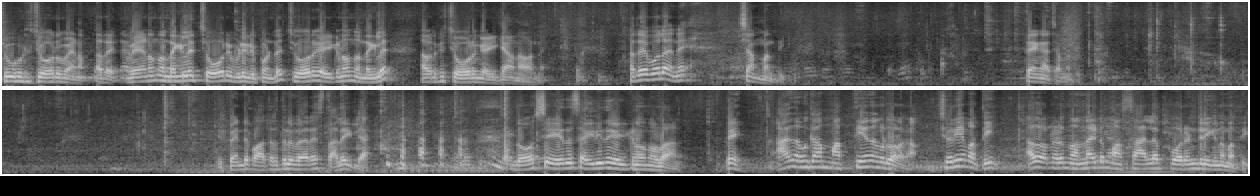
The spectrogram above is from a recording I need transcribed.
ചൂട് ചോറ് വേണം. അതെ വേണമെന്നുണ്ടെങ്കിൽ ചോറ് ഇവിടെ ഇരിപ്പുണ്ട്. ചോറ് കഴിക്കണമെന്നുണ്ടെങ്കിൽ അവർക്ക് ചോറും കഴിക്കാമെന്നാ പറഞ്ഞത് അതേപോലെ തന്നെ ചമ്മന്തി. തേങ്ങാ ചമ്മന്തി. ഇപ്പൊ എന്റെ പാത്രത്തിൽ വേറെ സ്ഥലമില്ല. ദോശ ഏത് സൈഡിൽ നിന്ന് കഴിക്കണമെന്നുള്ളതാണ്. ഏ അത് നമുക്ക് ആ മത്തിയെ അങ്ങോട്ട് തുടങ്ങാം ചെറിയ മത്തി അത് പറഞ്ഞിട്ട് നന്നായിട്ട് മസാല പുരണ്ടിരിക്കുന്ന മത്തി.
